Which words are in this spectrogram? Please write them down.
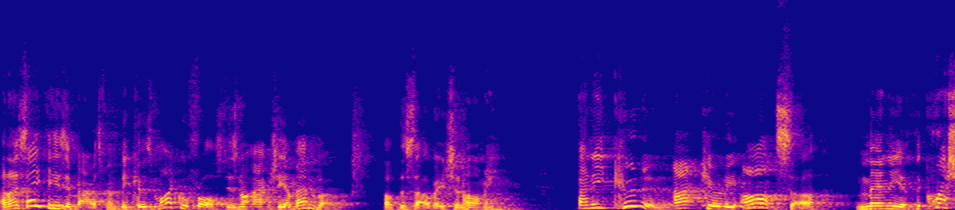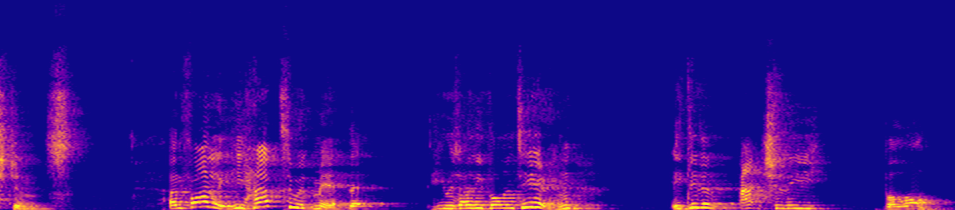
And I say to his embarrassment because Michael Frost is not actually a member of the Salvation Army. And he couldn't accurately answer many of the questions. And finally, he had to admit that he was only volunteering. He didn't actually belong.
